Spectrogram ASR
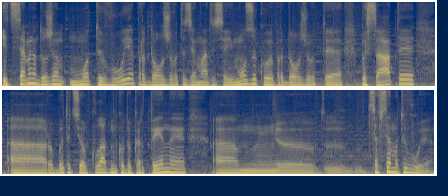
І це мене дуже мотивує продовжувати займатися і музикою, продовжувати писати, робити цю обкладинку до картини. А, м, е, Це все мотивує.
